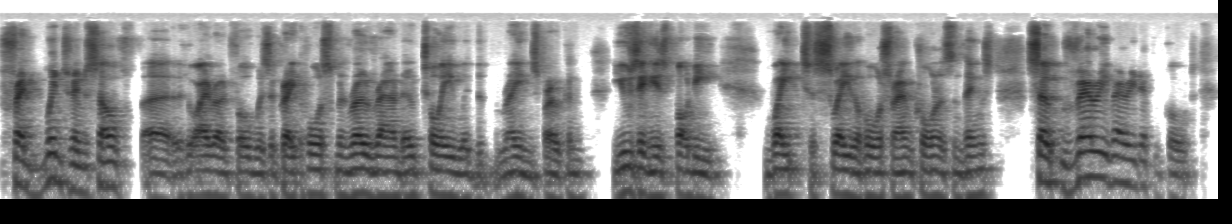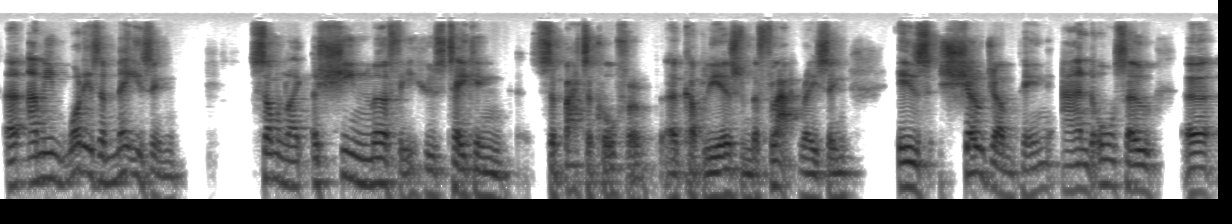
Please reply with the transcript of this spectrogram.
Fred Winter himself, uh, who I rode for, was a great horseman, rode round Auteuil with the reins broken, using his body weight to sway the horse around corners and things. So very, very difficult. Uh, I mean, what is amazing, someone like Oisin Murphy, who's taking sabbatical for a couple of years from the flat racing, is show jumping and also uh,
